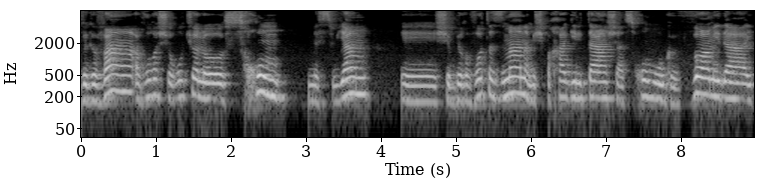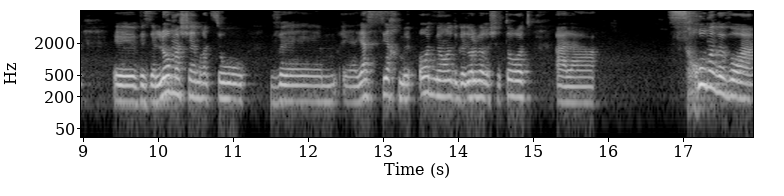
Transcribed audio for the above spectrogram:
וגבה עבור השירות שלו סכום מסוים אה, שברבות הזמן המשפחה גילתה שהסכום הוא גבוה מדי אה, וזה לא מה שהם רצו והיה שיח מאוד מאוד גדול ברשתות על הסכום הגבוה,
